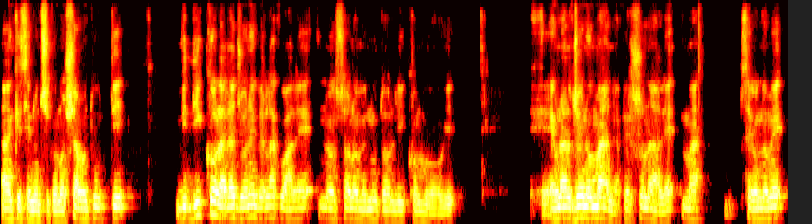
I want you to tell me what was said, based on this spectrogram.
anche se non ci conosciamo tutti, vi dico la ragione per la quale non sono venuto lì con voi è una ragione umana, personale, ma secondo me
